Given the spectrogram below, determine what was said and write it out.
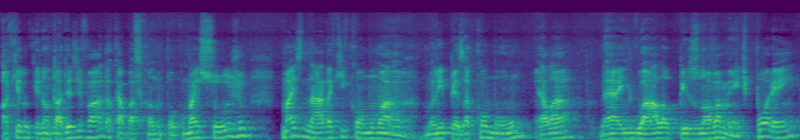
aquilo que não está adesivado acaba ficando um pouco mais sujo, mas nada que, como uma, uma limpeza comum, ela né, iguala o piso novamente. Porém,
